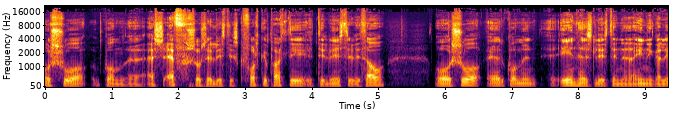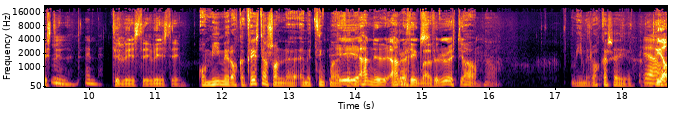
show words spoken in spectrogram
og svo kom eh, SF, Socialistisk Folkeparti, til vinstri við þá og svo er komin einheðslistin eða einingalistin mm, til vinstri, vinstri. Og Mímir okkar Kristjánsson er eh, mitt þingmaður fyrir rött. Hann er, hann er þingmaður fyrir rött, já. já, já. Mímir okkar segju. Já, já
